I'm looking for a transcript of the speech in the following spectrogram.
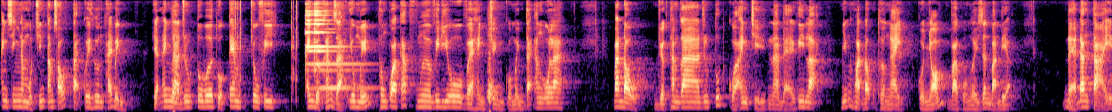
anh sinh năm 1986 tại quê hương Thái Bình. Hiện anh là YouTuber thuộc tem châu Phi. Anh được khán giả yêu mến thông qua các ờ, video về hành trình của mình tại Angola. Ban đầu, việc tham gia YouTube của anh chỉ là để ghi lại những hoạt động thường ngày của nhóm và của người dân bản địa để đăng tải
